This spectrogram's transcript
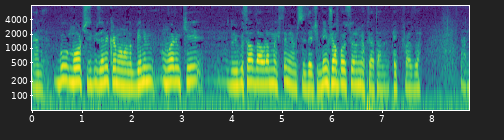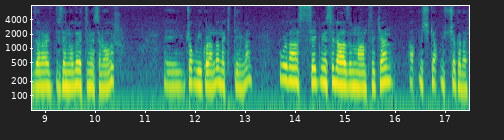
Yani bu mor çizgi üzerine kırmamalı. Benim umarım ki duygusal davranmak istemiyorum sizler için. Benim şu an pozisyonum yok zaten pek fazla. Yani zarar ettirse ne olur, ettirmese ne olur. Ee, çok büyük oranda nakitteyim ben. Buradan sekmesi lazım mantıken 62-63'e kadar.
